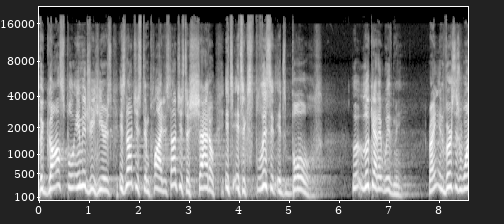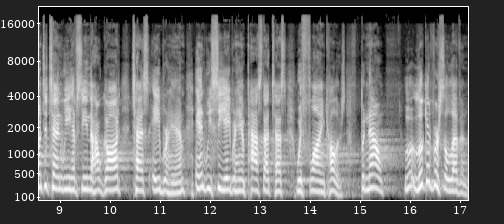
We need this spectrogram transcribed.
the gospel imagery here is, is not just implied, it's not just a shadow, it's, it's explicit, it's bold. L- look at it with me. Right? In verses 1 to 10, we have seen how God tests Abraham, and we see Abraham pass that test with flying colors. But now, l- look at verse 11.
